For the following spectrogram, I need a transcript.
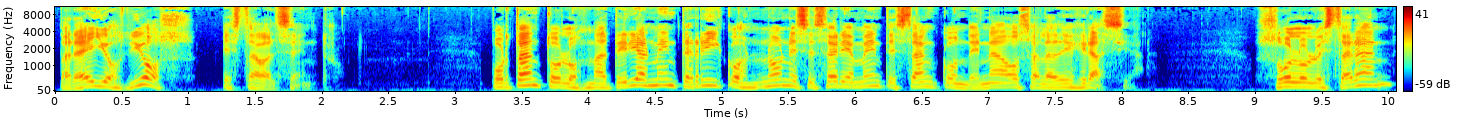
Para ellos Dios estaba al centro. Por tanto, los materialmente ricos no necesariamente están condenados a la desgracia. Solo lo estarán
